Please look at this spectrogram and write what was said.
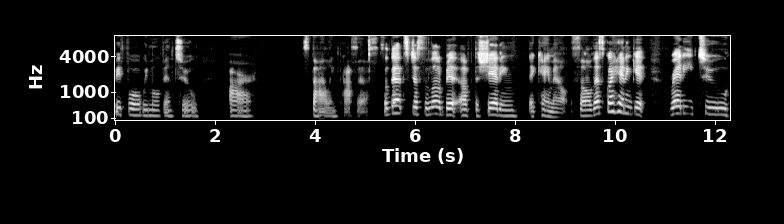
before we move into our styling process. So that's just a little bit of the shedding that came out. So let's go ahead and get ready to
